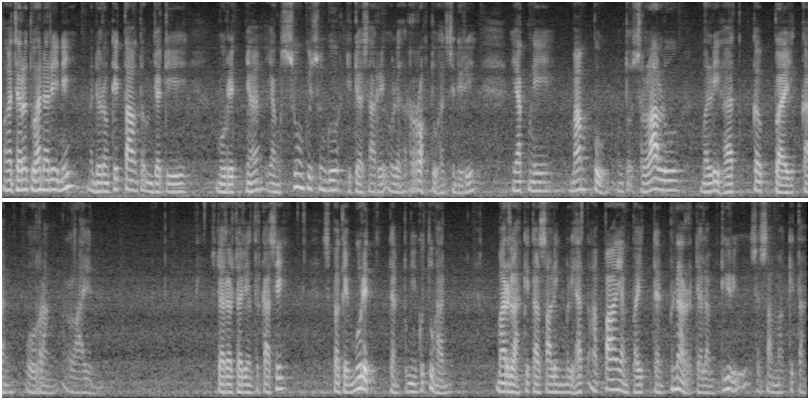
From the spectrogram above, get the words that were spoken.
Pengajaran Tuhan hari ini mendorong kita untuk menjadi muridnya yang sungguh-sungguh didasari oleh roh Tuhan sendiri, yakni mampu untuk selalu melihat kebaikan orang lain. Saudara-saudari yang terkasih, sebagai murid dan pengikut Tuhan, Marilah kita saling melihat apa yang baik dan benar dalam diri sesama kita.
